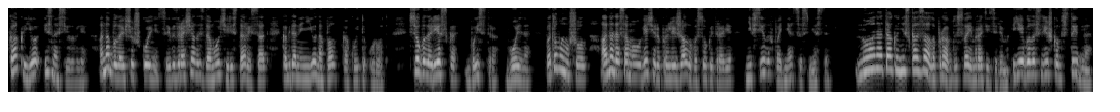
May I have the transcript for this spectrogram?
как ее изнасиловали. Она была еще школьницей и возвращалась домой через старый сад, когда на нее напал какой-то урод. Все было резко, быстро, больно. Потом он ушел, а она до самого вечера пролежала в высокой траве, не в силах подняться с места. Но она так и не сказала правду своим родителям, ей было слишком стыдно,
